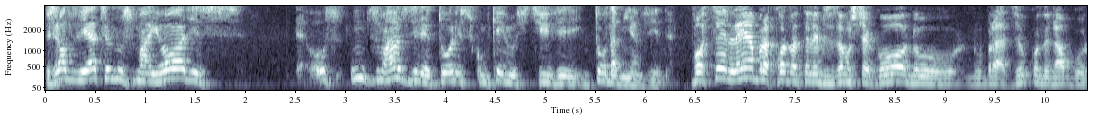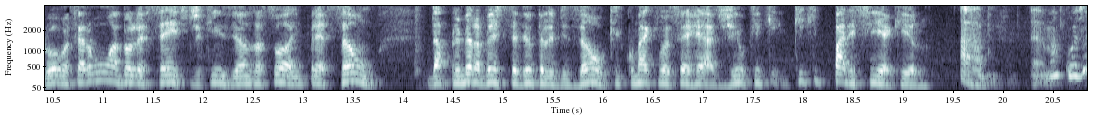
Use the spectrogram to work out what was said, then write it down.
Geraldo Vietti é um dos maiores, um dos maiores diretores com quem eu estive em toda a minha vida. Você lembra quando a televisão chegou no, no Brasil, quando inaugurou? Você era um adolescente de 15 anos. A sua impressão da primeira vez que você viu televisão, que, como é que você reagiu? O que, que, que que parecia aquilo? Ah, é uma coisa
